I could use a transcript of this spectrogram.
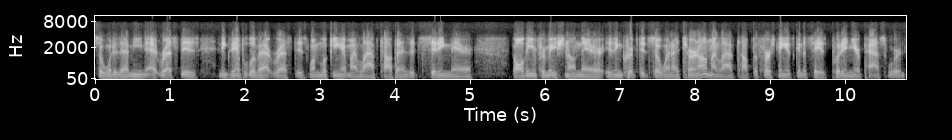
So what does that mean? At rest is an example of at rest is when I'm looking at my laptop and as it's sitting there, all the information on there is encrypted. So when I turn on my laptop, the first thing it's going to say is put in your password.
